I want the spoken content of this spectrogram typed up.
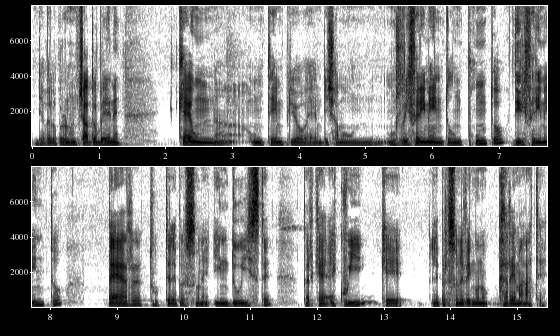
di averlo pronunciato bene, che è un, un tempio, è diciamo un, un, riferimento, un punto di riferimento per tutte le persone induiste, perché è qui che le persone vengono cremate,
